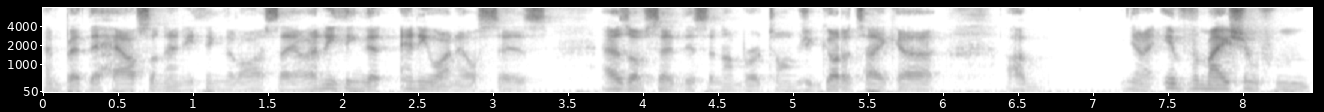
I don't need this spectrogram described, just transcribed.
and bet the house on anything that I say or anything that anyone else says. As I've said this a number of times, you've got to take a, a you know, information from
